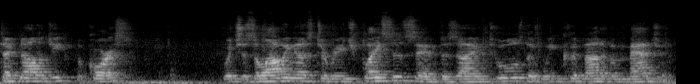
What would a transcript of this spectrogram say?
Technology, of course, which is allowing us to reach places and design tools that we could not have imagined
